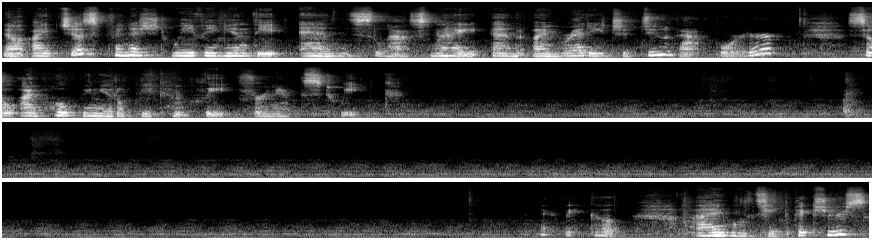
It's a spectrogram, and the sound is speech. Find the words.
Now I just finished weaving in the ends last night and I'm ready to do that border. So I'm hoping it'll be complete for next week. I will take pictures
